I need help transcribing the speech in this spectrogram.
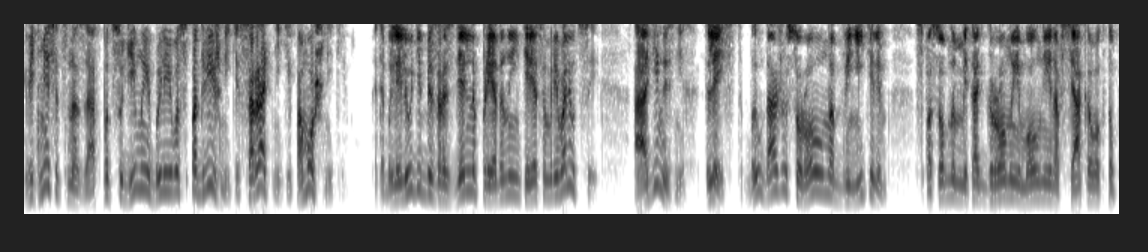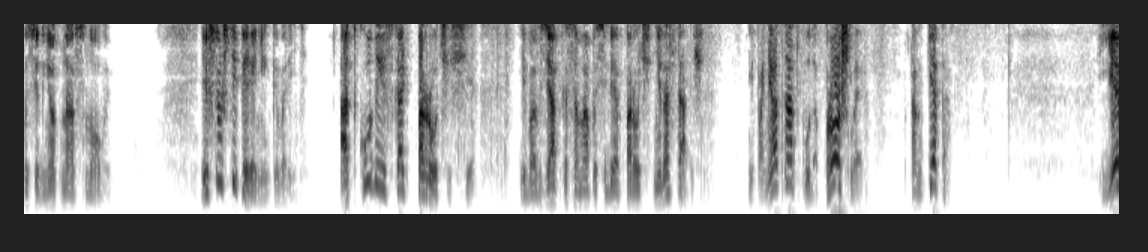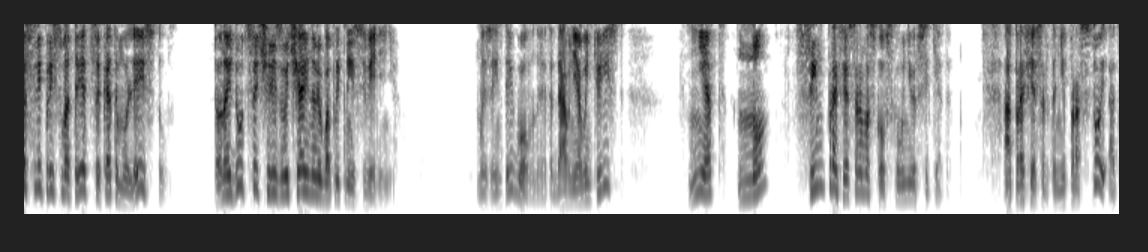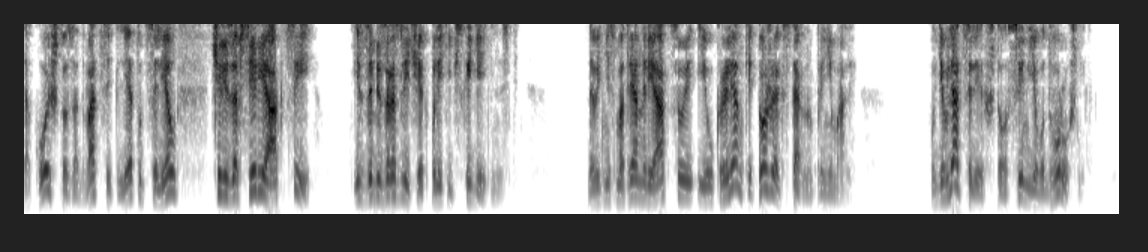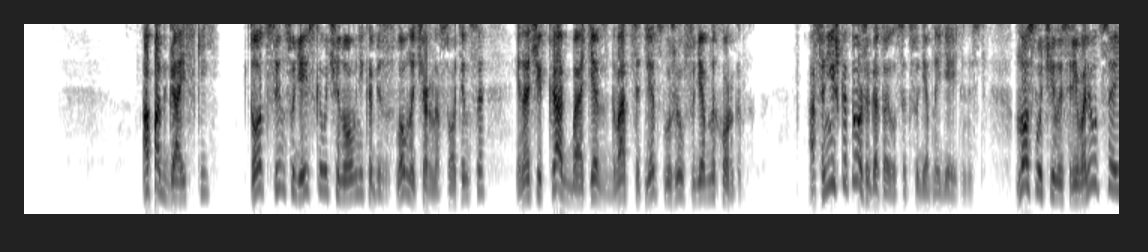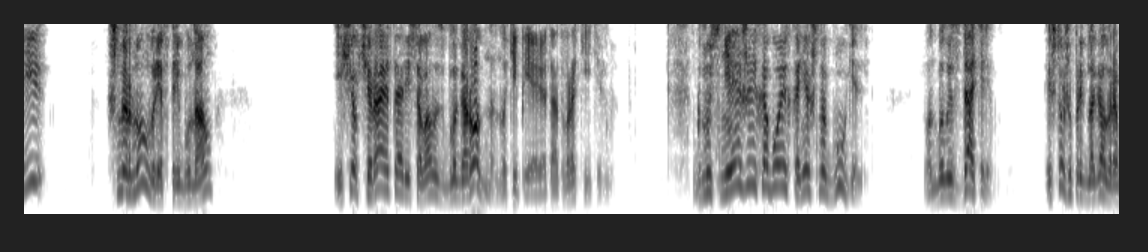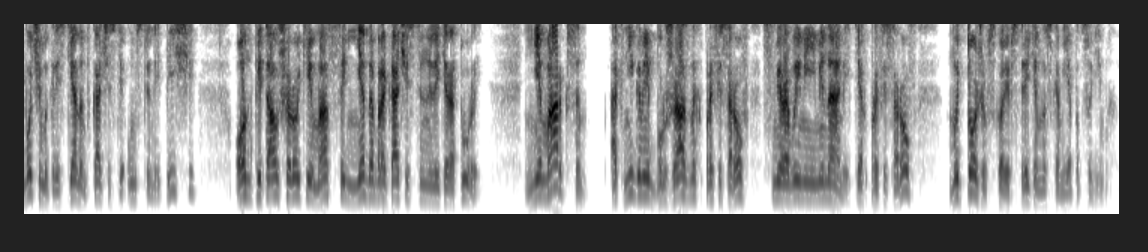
Ведь месяц назад подсудимые были его сподвижники, соратники, помощники. Это были люди, безраздельно преданные интересам революции. А один из них, Лейст, был даже суровым обвинителем, способным метать громы и молнии на всякого, кто посягнет на основы. И что ж теперь о них говорить? Откуда искать порочище? Ибо взятка сама по себе порочить недостаточно. И понятно откуда. Прошлое. Анкета. Если присмотреться к этому лейсту, то найдутся чрезвычайно любопытные сведения. Мы заинтригованы. Это давний авантюрист? Нет, но сын профессора Московского университета. А профессор-то не простой, а такой, что за 20 лет уцелел через все реакции из-за безразличия к политической деятельности. Да ведь, несмотря на реакцию, и у Крыленки тоже экстерном принимали. Удивляться ли, что сын его двурушник? А Подгайский, тот сын судейского чиновника, безусловно, черносотенца, иначе как бы отец 20 лет служил в судебных органах? А сынишка тоже готовился к судебной деятельности. Но случилась революция и шнырнул в рефтрибунал. Еще вчера это рисовалось благородно, но теперь это отвратительно. Гнуснее же их обоих, конечно, Гугель. Он был издателем. И что же предлагал рабочим и крестьянам в качестве умственной пищи? Он питал широкие массы недоброкачественной литературой. Не Марксом, а книгами буржуазных профессоров с мировыми именами. Тех профессоров мы тоже вскоре встретим на скамье подсудимых.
